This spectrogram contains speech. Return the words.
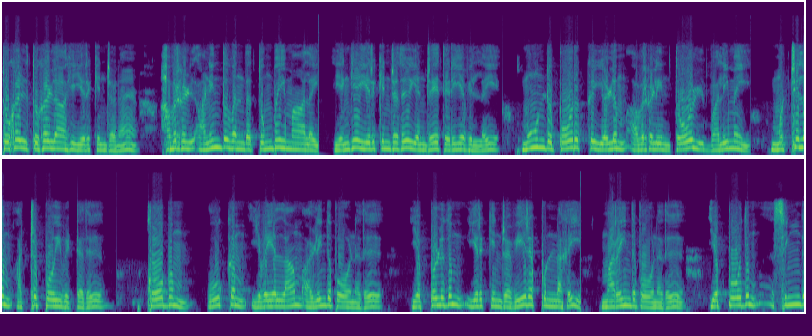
துகள் துகளாகி இருக்கின்றன. அவர்கள் அணிந்து வந்த தும்பை மாலை எங்கே இருக்கின்றது என்றே தெரியவில்லை. மூன்று போருக்கு எழும் அவர்களின் தோள் வலிமை முற்றிலும் அற்றுப்போய்விட்டது. கோபம் ஊக்கம் இவையெல்லாம் அழிந்து போனது. எப்பொழுதும் இருக்கின்ற வீரப்புன்னகை மறைந்து போனது. எப்போதும் சிங்க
